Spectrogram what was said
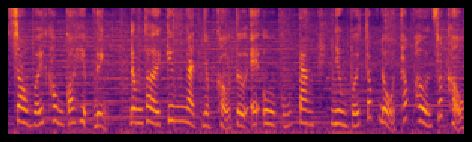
so với không có hiệp định. Đồng thời, kim ngạch nhập khẩu từ EU cũng tăng nhưng với tốc độ thấp hơn xuất khẩu,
